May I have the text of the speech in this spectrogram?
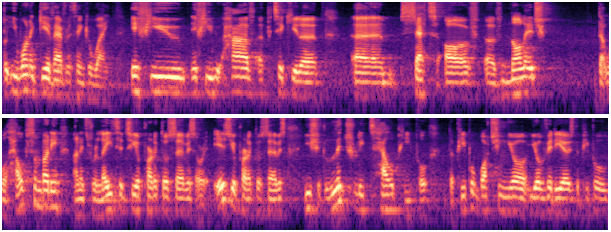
but you want to give everything away. If you if you have a particular um, set of of knowledge that will help somebody and it's related to your product or service or it is your product or service, you should literally tell people, the people watching your, your videos, the people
